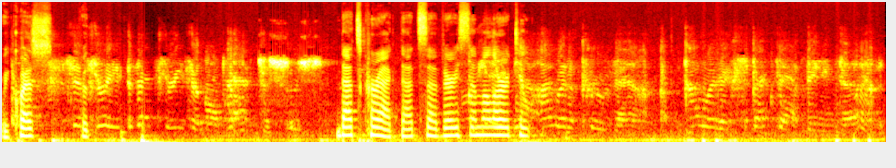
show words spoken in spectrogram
Request for, That's re- that's reasonable practices. That's correct. That's uh, very similar to, Yeah, I would approve that. I would expect that being done.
